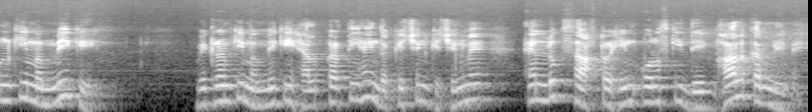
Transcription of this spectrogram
उनकी मम्मी की विक्रम की मम्मी की हेल्प करती हैं इन द किचन किचन में एंड लुक्स आफ्टर हिम और उसकी देखभाल करने में।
